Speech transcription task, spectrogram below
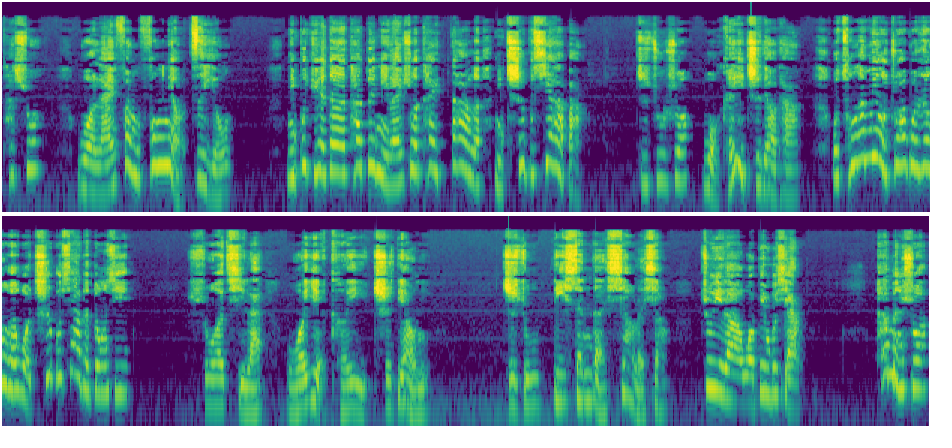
他说。我来放蜂鸟自由，你不觉得它对你来说太大了？你吃不下吧？蜘蛛说：“我可以吃掉它。我从来没有抓过任何我吃不下的东西。说起来，我也可以吃掉你。”蜘蛛低声的笑了笑。注意了，我并不想。他们说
